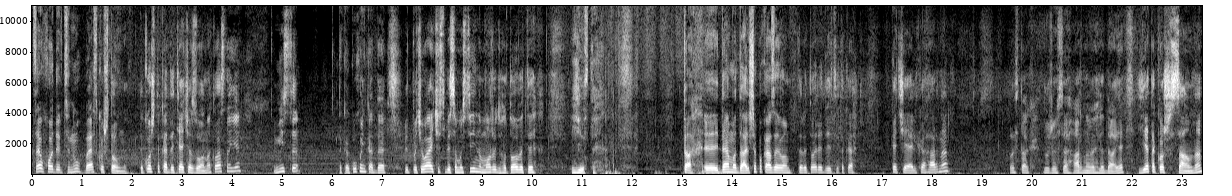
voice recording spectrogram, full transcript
це входить в ціну безкоштовно. Також така дитяча зона класна є. Місце, така кухонька, де відпочиваючи собі самостійно можуть готувати їсти. Так, е, йдемо далі, показую вам територію. Дивіться, така качелька гарна. Ось так дуже все гарно виглядає. Є також сауна,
